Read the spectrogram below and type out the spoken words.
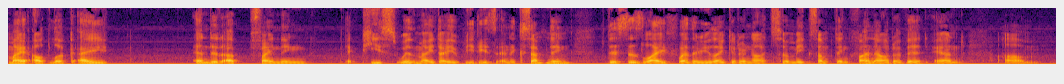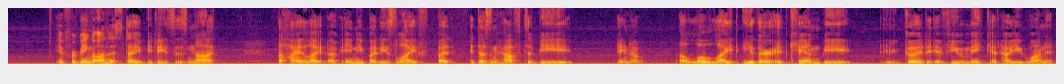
my outlook. I ended up finding peace with my diabetes and accepting this is life, whether you like it or not. So make something fun out of it. And um, if we're being honest, diabetes is not the highlight of anybody's life, but it doesn't have to be, you know, a low light either. It can be good if you make it how you want it.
